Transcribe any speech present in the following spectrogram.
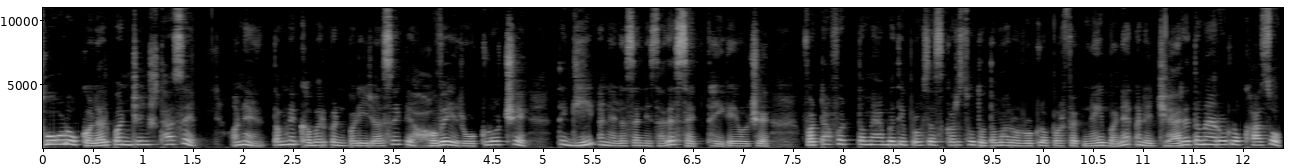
થોડો કલર પણ ચેન્જ થશે અને તમને ખબર પણ પડી જશે કે હવે રોટલો છે તે ઘી અને લસણની સાથે સેટ થઈ ગયો છે. ફટાફટ તમે આ બધી પ્રોસેસ કરશો તો તમારો રોટલો પરફેક્ટ નહીં બને અને જ્યારે તમે આ રોટલો ખાશો,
